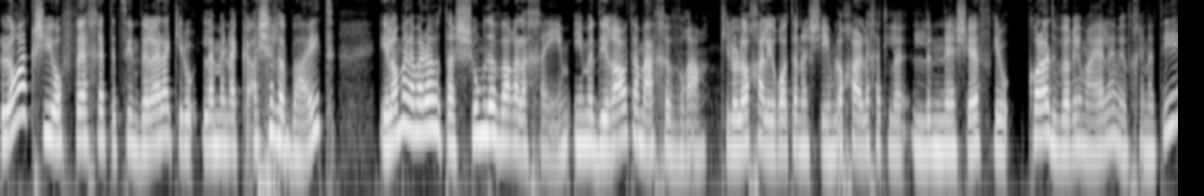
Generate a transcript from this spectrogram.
לא רק שהיא הופכת את סינדרלה כאילו למנקה של הבית, היא לא מלמדת אותה שום דבר על החיים, היא מדירה אותה מהחברה, כאילו לא יכולה לראות אנשים, לא יכולה ללכת לנשף, כאילו כל הדברים האלה מבחינתי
